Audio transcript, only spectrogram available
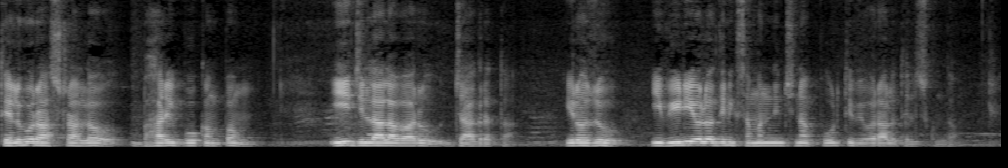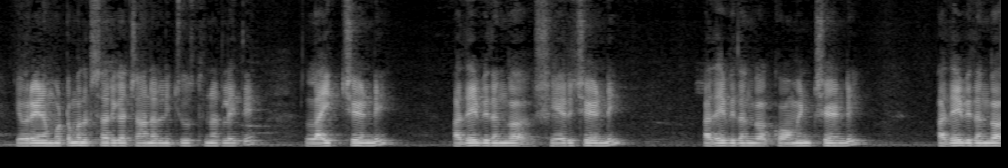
తెలుగు రాష్ట్రాల్లో భారీ భూకంపం ఈ జిల్లాల వారు జాగ్రత్త. ఈరోజు ఈ వీడియోలో దీనికి సంబంధించిన పూర్తి వివరాలు తెలుసుకుందాం. ఎవరైనా మొట్టమొదటిసారిగా ఛానల్ని చూస్తున్నట్లయితే లైక్ చేయండి అదేవిధంగా షేర్ చేయండి అదేవిధంగా కామెంట్ చేయండి అదేవిధంగా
